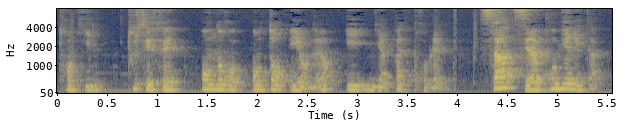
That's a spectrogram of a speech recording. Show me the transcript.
Tranquille, tout s'est fait en, en temps et en heure et il n'y a pas de problème. Ça, c'est la première étape.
